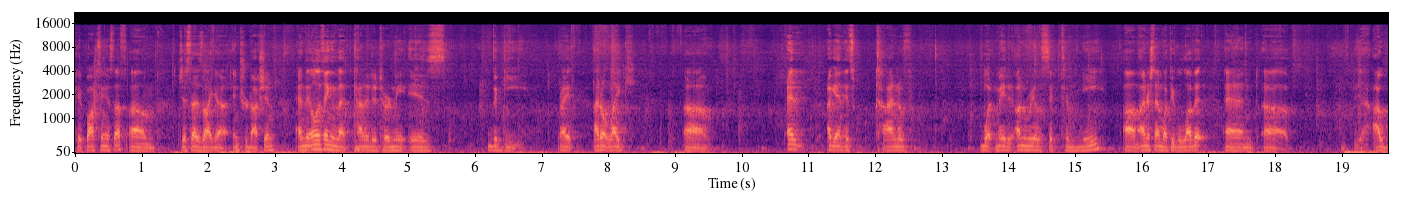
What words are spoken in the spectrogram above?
kickboxing and stuff, um, just as like a introduction. And the only thing that kind of deterred me is the gi, right? I don't like, um, and again, it's kind of what made it unrealistic to me. Um, I understand why people love it, and uh, yeah, I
